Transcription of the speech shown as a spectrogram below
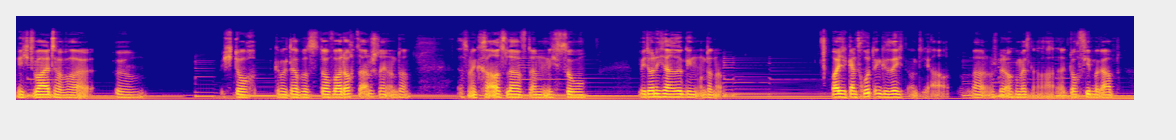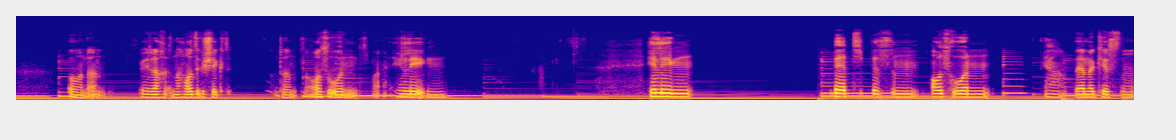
nicht weiter, weil ähm, ich doch gemerkt habe, es doch war doch zu anstrengend und dann, dass mein Kreislauf dann nicht so, mir doch nicht so ging und dann war ich ganz rot im Gesicht und ja, dann später auch gemessen, aber doch Fieber gehabt und dann wieder nach Hause geschickt und dann ausruhen, hinlegen, hinlegen Bett, bisschen ausruhen, ja, Wärmekissen,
